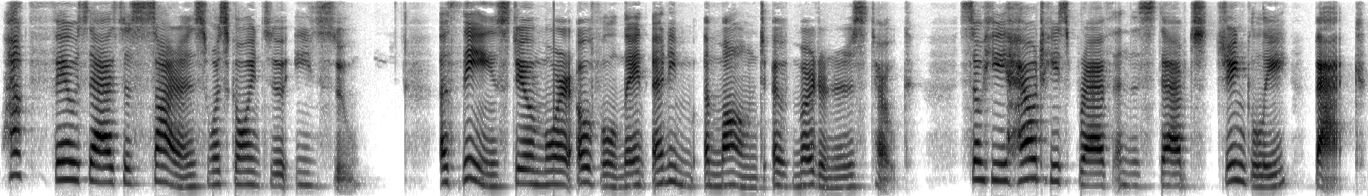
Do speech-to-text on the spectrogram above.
Huck felt that the silence was going to ensue. A thing still more awful than any amount of murderers' talk so he held his breath and stepped gingerly back,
